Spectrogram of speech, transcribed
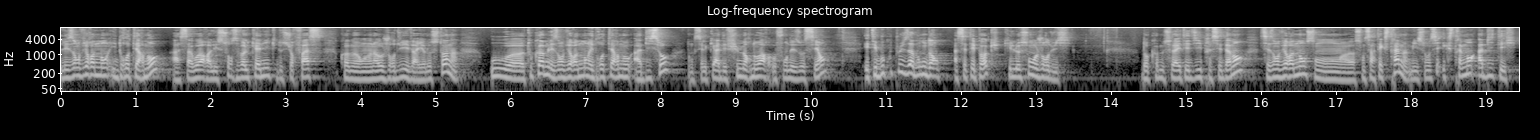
les environnements hydrothermaux, à savoir les sources volcaniques de surface comme on en a aujourd'hui vers Yellowstone, ou tout comme les environnements hydrothermaux abyssaux, donc c'est le cas des fumeurs noirs au fond des océans, étaient beaucoup plus abondants à cette époque qu'ils le sont aujourd'hui. Donc comme cela a été dit précédemment, ces environnements sont, euh, sont, certes extrêmes, mais ils sont aussi extrêmement habités.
